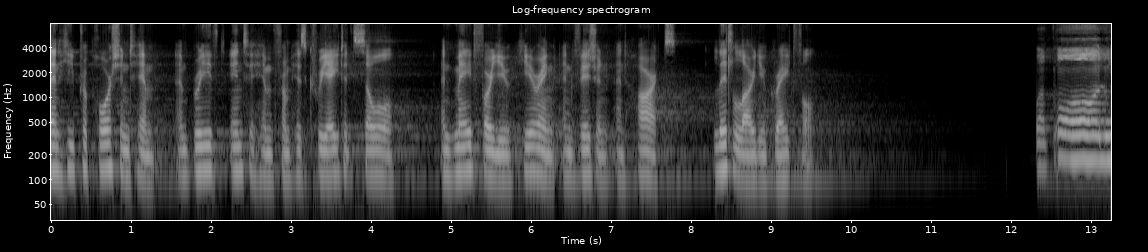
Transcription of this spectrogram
Then he proportioned him and breathed into him from his created soul and made for you hearing and vision and hearts. Little are you grateful. وقالوا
